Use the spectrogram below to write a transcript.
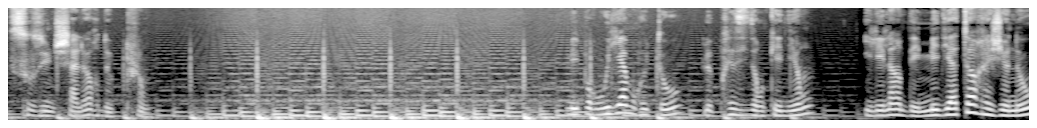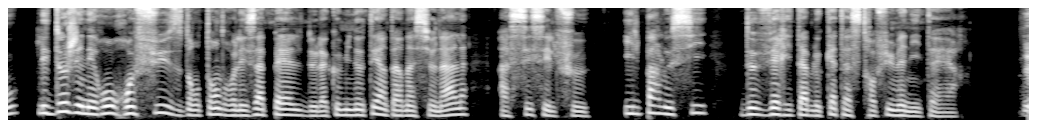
sous une chaleur de plomb. Mais pour William Ruto, le président kényan, il est l'un des médiateurs régionaux, les deux généraux refusent d'entendre les appels de la communauté internationale à cesser le feu. Ils parlent aussi de véritables catastrophes humanitaires. De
